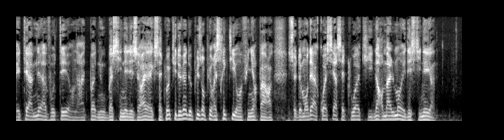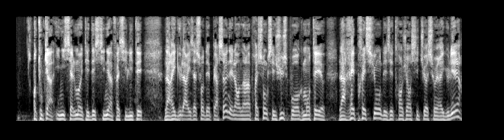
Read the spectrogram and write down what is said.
été amenés à voter. On n'arrête pas de nous bassiner les oreilles avec cette loi qui devient de plus en plus restrictive. On va finir par se demander à quoi sert cette loi qui normalement est destinée en tout cas initialement était destiné à faciliter la régularisation des personnes et là on a l'impression que c'est juste pour augmenter euh, la répression des étrangers en situation irrégulière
